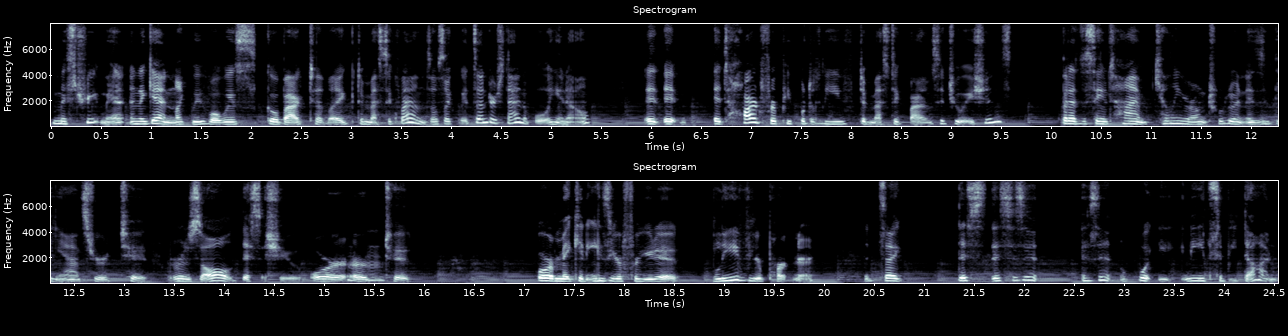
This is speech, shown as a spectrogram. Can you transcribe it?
mistreatment, and again, like we've always go back to like domestic violence, I was like, it's understandable, you know? It, it it's hard for people to leave domestic violence situations, but at the same time, killing your own children isn't the answer to resolve this issue or or Mhm. to or make it easier for you to leave your partner. It's like this this isn't isn't what needs to be done.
